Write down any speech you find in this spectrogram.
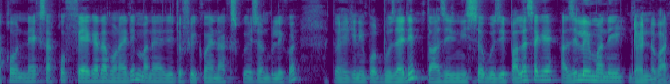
আকৌ নেক্সট আকৌ ফেক এটা বনাই দিম মানে যিটো ফ্ৰিকুৱেণ্ট আক্স কুৱেশ্যন বুলি কয় তো সেইখিনিৰ ওপৰত বুজাই দিম তো আজি নিশ্চয় বুজি পালে চাগে আজিলৈ ইমানেই ধন্যবাদ।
